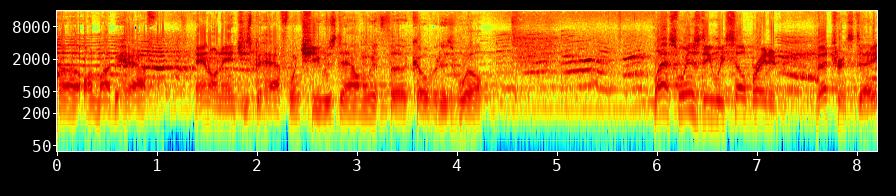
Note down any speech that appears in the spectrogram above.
on my behalf and on Angie's behalf when she was down with uh, COVID as well. Last Wednesday, we celebrated Veterans Day.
